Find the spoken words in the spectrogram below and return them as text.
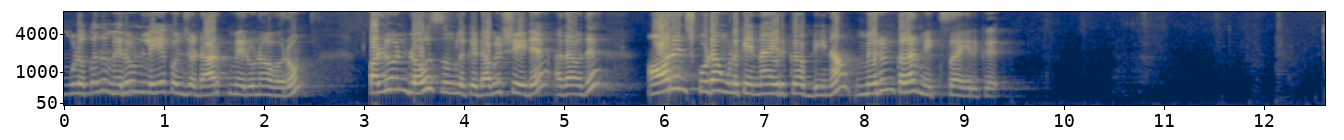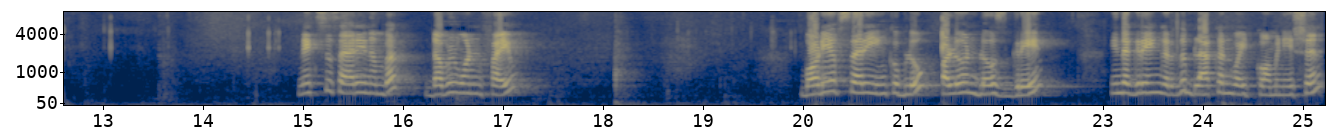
உங்களுக்கு வந்து மெரூன்லேயே கொஞ்சம் டார்க் மெரூனாக வரும். பல்லுவன் ப்ளவுஸ் உங்களுக்கு டபுள் ஷேடு அதாவது ஆரஞ்சு கூட உங்களுக்கு என்ன இருக்குது அப்படின்னா மெரூன் கலர் மிக்ஸ் ஆகிருக்கு next sari number double one five body of sari ink blue பல்லுவன் ப்ளவுஸ் கிரே இந்த கிரேங்கிறது black and white combination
